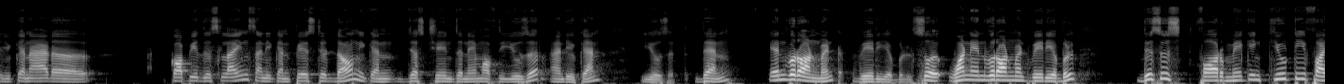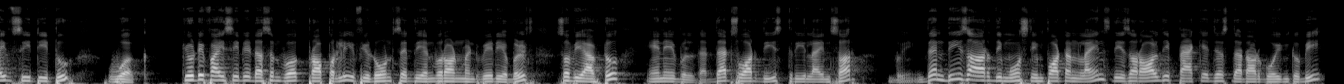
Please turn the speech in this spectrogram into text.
you can add a copy these lines and you can paste it down. You can just change the name of the user and you can use it. Then environment variable. So one environment variable this is for making qt5ct to work. Qt5ct doesn't work properly if you don't set the environment variables. So we have to enable that. That's what these three lines are doing. Then these are the most important lines. These are all the packages that are going to be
